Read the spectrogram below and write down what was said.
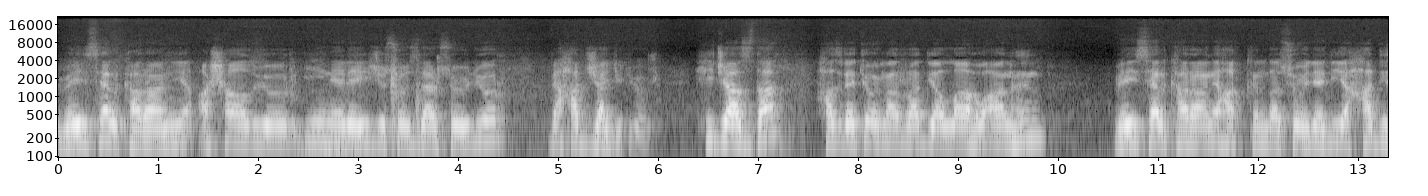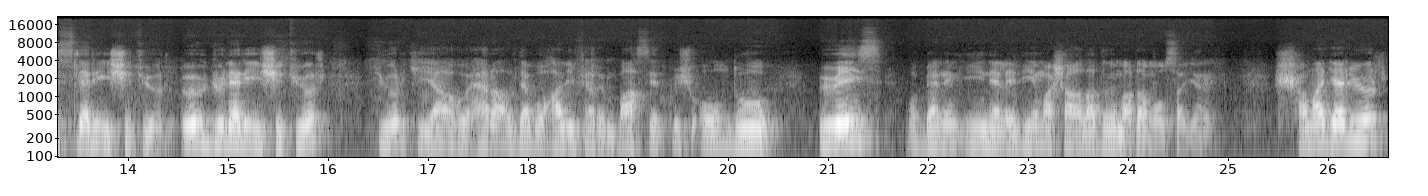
Veysel Karani'yi aşağılıyor, iğneleyici sözler söylüyor ve hacca gidiyor. Hicaz'da Hazreti Ömer radıyallahu anh'ın Veysel Karani hakkında söylediği hadisleri işitiyor, övgüleri işitiyor. Diyor ki yahu herhalde bu haliferin bahsetmiş olduğu Üveys o benim iğnelediğim, aşağıladığım adam olsa gerek. Şam'a geliyor,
